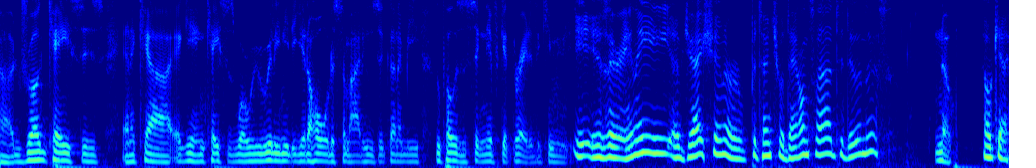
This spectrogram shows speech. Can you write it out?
uh, drug cases and uh, again cases where we really need to get a hold of somebody who's going to be who poses a significant threat to the community. Is there any objection or potential downside to doing this? No. Okay,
